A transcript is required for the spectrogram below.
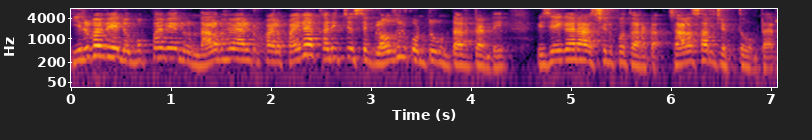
ఇరవై వేలు ముప్పై వేలు నలభై వేల రూపాయల పైగా ఖరీదు చేసే బ్లౌజులు కొంటూ ఉంటారటండి. విజయ్ గారు ఆశ్చర్యపోతారట. చాలాసార్లు చెప్తూ ఉంటారు.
